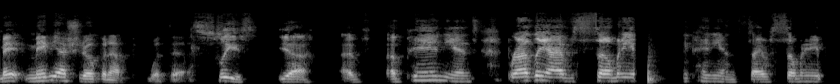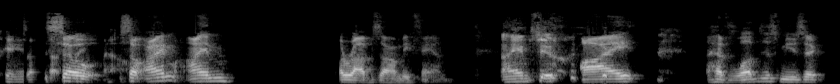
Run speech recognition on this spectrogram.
may, maybe I should open up with this. Please, yeah. I have opinions, Bradley. I have so many opinions. I have so many opinions. So, so I'm, I'm a Rob Zombie fan. I am too. I have loved his music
